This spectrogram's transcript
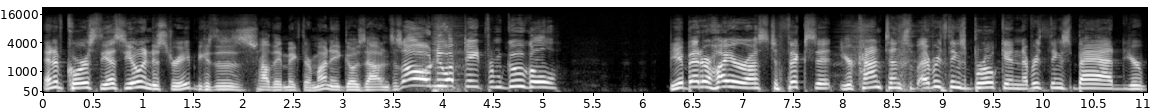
And of course, the SEO industry, because this is how they make their money, goes out and says, oh, new update from Google. You better hire us to fix it. Your content's everything's broken, everything's bad. Your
